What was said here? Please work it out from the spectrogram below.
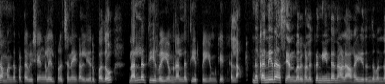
சம்பந்தப்பட்ட விஷயங்களில் பிரச்சனைகள் இருப்பதோ நல்ல தீர்வையும் நல்ல தீர்ப்பையும் கேட்கலாம். இந்த கன்னிராசி அன்பர்களுக்கு நீண்ட நாளாக இருந்து வந்த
